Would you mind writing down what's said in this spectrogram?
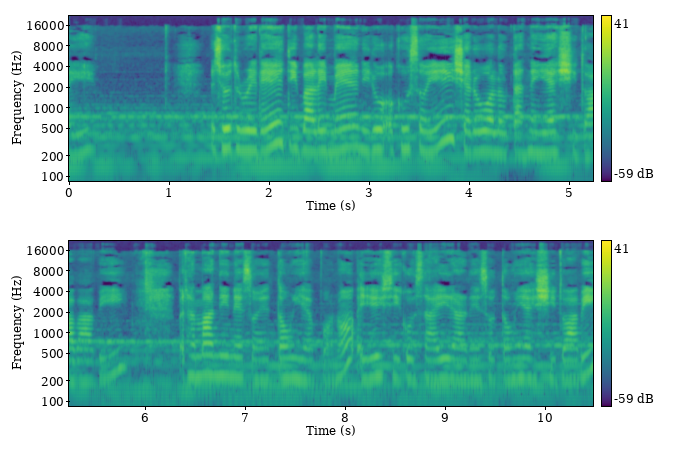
တယ်။တချို့သူတွေလည်းဒီပါလိမ့်မယ်ညီတို့အခုဆိုရင် shadow work လုပ်တာ2ရက်ရှိသွားပါပြီ ပထမနေ့နဲ့ဆိုရင်3ရက်ပေါ့နော်အရေးစီကိုစာရေးတာနဲ့ဆို3ရက်ရှိသွားပြီ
